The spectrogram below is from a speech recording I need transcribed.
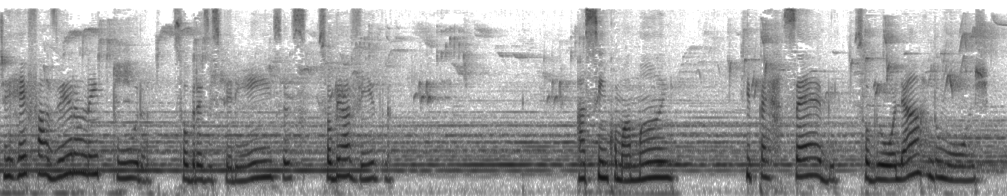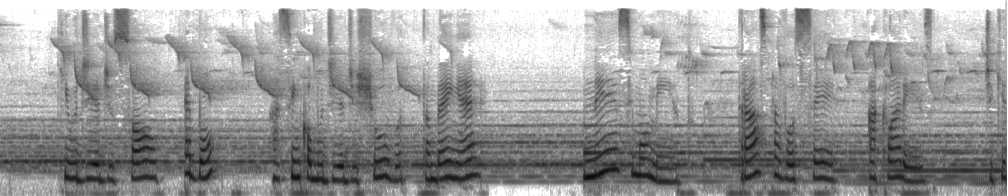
de refazer a leitura sobre as experiências, sobre a vida. Assim como a mãe que percebe sobre o olhar do monge que o dia de sol é bom, assim como o dia de chuva também é, nesse momento traz para você a clareza de que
